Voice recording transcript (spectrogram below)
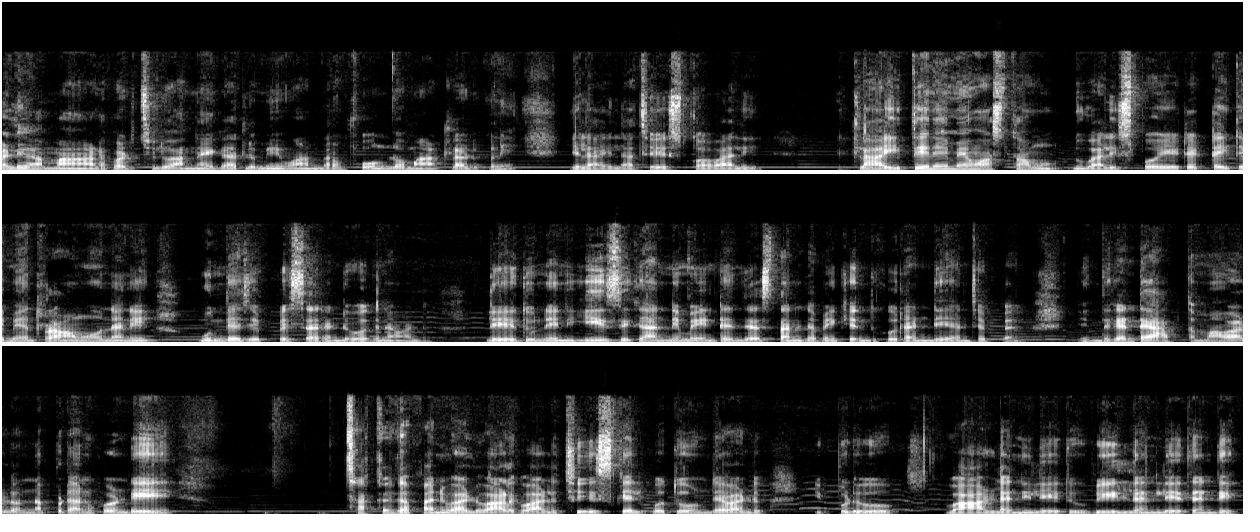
మళ్ళీ మా ఆడపడుచులు అన్నయ్య గారులు మేము అందరం ఫోన్లో మాట్లాడుకుని ఇలా ఇలా చేసుకోవాలి. ఇట్లా అయితేనే మేము వస్తాము. నువ్వు అలిసిపోయేటట్టయితే మేము రాము అని ముందే చెప్పేశారండి వదిన వాళ్ళు. లేదు నేను ఈజీగా అన్నీ మెయింటైన్ చేస్తానుగా మీకు ఎందుకు రండి అని చెప్పాను. ఎందుకంటే అత్తమ్మ వాళ్ళు ఉన్నప్పుడు అనుకోండి చక్కగా పని వాళ్ళు వాళ్ళకి వాళ్ళు చేసుకెళ్ళిపోతూ ఉండేవాళ్ళు. ఇప్పుడు వాళ్ళని లేదు వీళ్ళని లేదండి.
